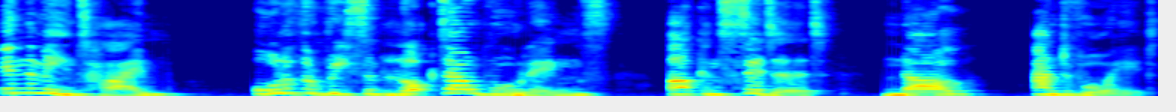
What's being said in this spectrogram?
In the meantime, all of the recent lockdown rulings are considered null and void.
